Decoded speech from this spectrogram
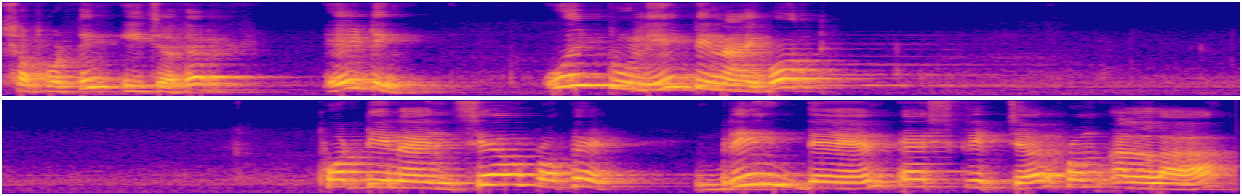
supporting each other, aiding. We truly deny both. 49 Say, O Prophet, bring them a scripture from Allah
